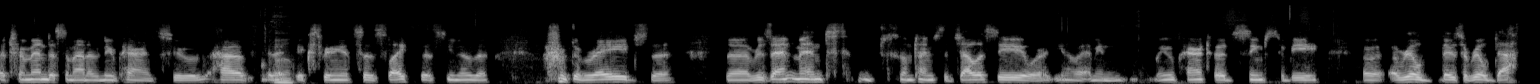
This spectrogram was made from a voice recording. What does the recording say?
a tremendous amount of new parents who have oh. experiences like this, you know, the, the rage, the, the resentment, sometimes the jealousy, or, you know, I mean, new parenthood seems to be a, a real there's a real death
